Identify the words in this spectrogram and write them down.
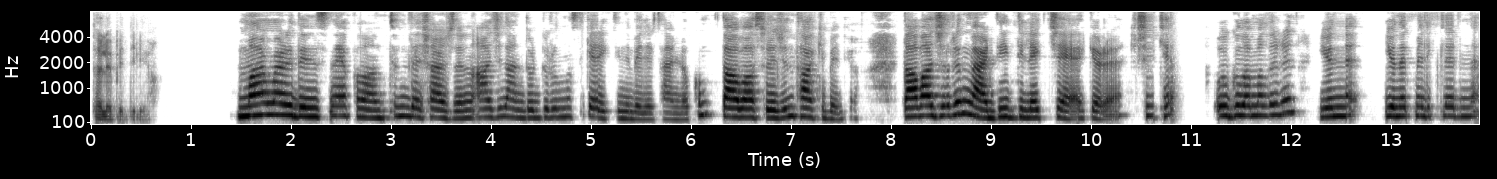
talep ediliyor. Marmara Denizi'ne yapılan tüm deşarjların acilen durdurulması gerektiğini belirten Lokum, dava sürecini takip ediyor. Davacıların verdiği dilekçeye göre şirket, uygulamaların yöne, yönetmeliklerine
